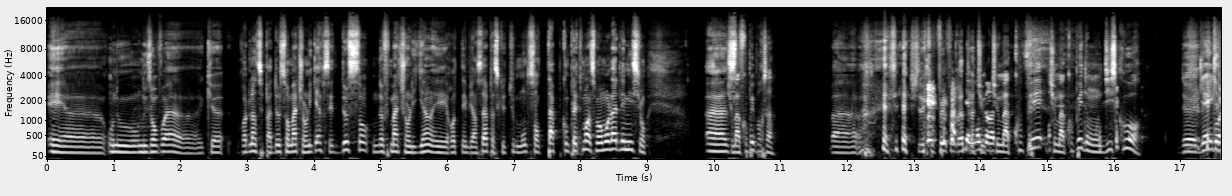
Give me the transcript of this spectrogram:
Et euh, on, nous, on nous envoie euh, que Rodelin, c'est pas 200 matchs en Ligue 1, c'est 209 matchs en Ligue 1. Et retenez bien ça parce que tout le monde s'en tape complètement à ce moment-là de l'émission. Euh, Tu m'as coupé pour ça. bah, je l'ai coupé pour Rodelin. Tu, tu m'as coupé, tu m'as coupé dans mon discours de Gaël Pour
